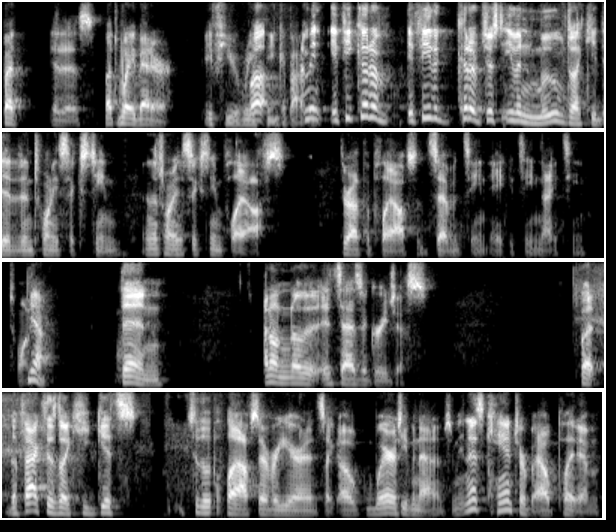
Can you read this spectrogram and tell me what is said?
but It is. but way better if you rethink Well, about it. I it. mean, if he could have, if he could have just even moved like he did in 2016 in the 2016 playoffs, throughout the playoffs in 17, 18, 19, 20, yeah, then I don't know that it's as egregious. But the fact is, like, he gets to the playoffs every year, and it's like, oh, where's Steven Adams? I mean, Enes Kanter outplayed him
